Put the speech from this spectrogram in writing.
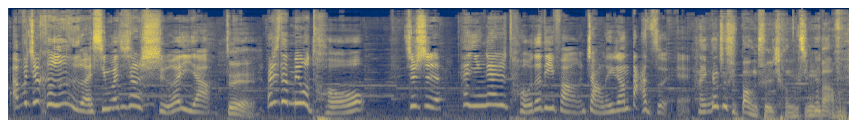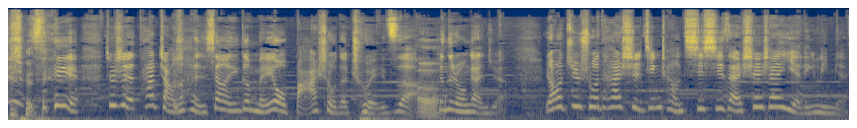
啊，不就很恶心吗？就像蛇一样，对，而且它没有头。就是它应该是头的地方长了一张大嘴，他应该就是棒槌成精吧？我觉得。所以就是它长得很像一个没有把手的锤子，嗯就那种感觉。然后据说它是经常栖息在深山野林里面，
